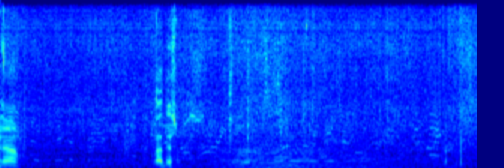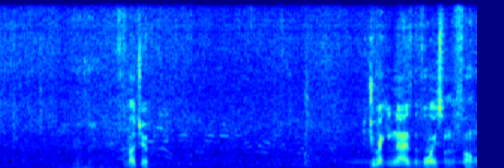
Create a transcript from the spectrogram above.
No. How about this one? How about you? Did you recognize the voice on the phone?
